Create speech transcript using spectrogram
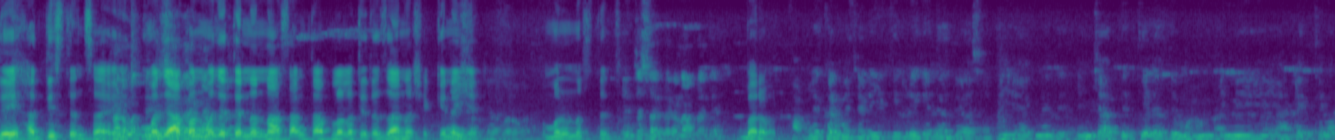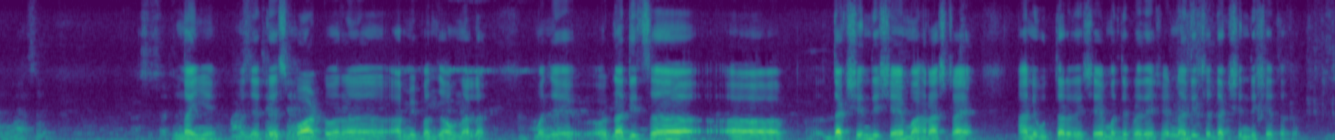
ते हद्दीच त्यांचं हा आहे म्हणजे आपण म्हणजे त्यांना ना सांगता आपल्याला तिथं जाणं शक्य नाही आहे बरोबर. म्हणूनच त्यांचं. बरोबर. आपले कर्मचारी तिकडे गेले होते असं की हद्दीत गेले होते म्हणून त्यांनी अटॅक केला बुवा असं. असं सर नाही आहे म्हणजे ते. स्पॉटवर आम्ही पण जाऊन आलं. म्हणजे नदीचं दक्षिण दिशे महाराष्ट्र आहे आणि उत्तर दिशे मध्य प्रदेश आहे. नदीच्या दक्षिण दिशेतच आहे.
